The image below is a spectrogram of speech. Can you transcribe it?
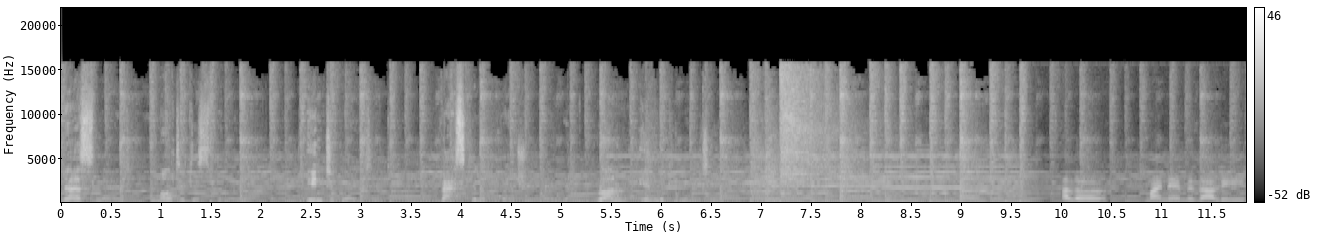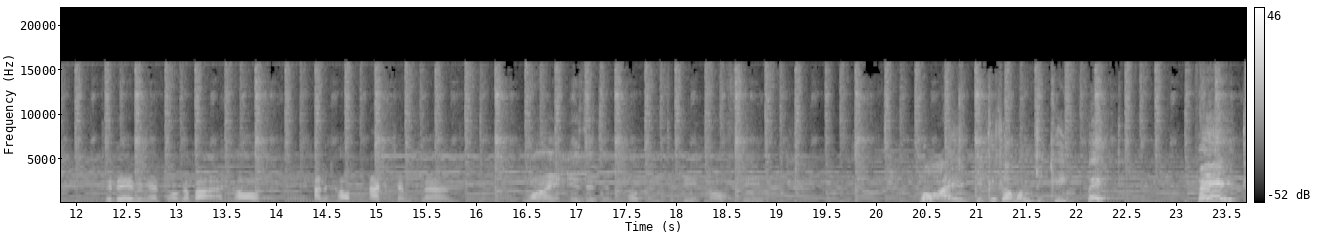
Nurse-led, multidisciplinary, integrated vascular prevention program run in the community. Hello, my name is Ali. Today we're going to talk about health and health action plans. Why is it important to be healthy? Why? Because I want to keep fit, fit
